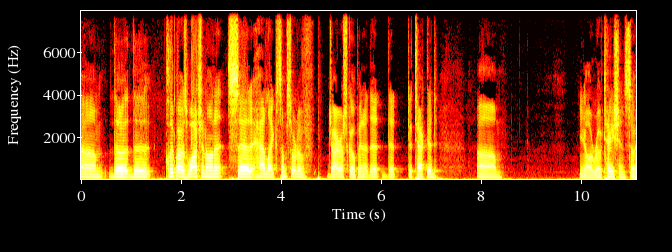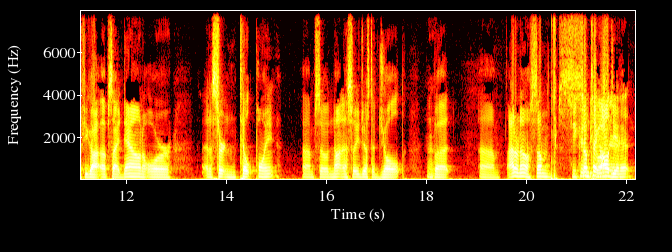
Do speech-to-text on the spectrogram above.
um, the the clip I was watching on it said it had like some sort of gyroscope in it that that detected, um, you know, a rotation. So if you got upside down or at a certain tilt point, um, so not necessarily just a jolt, Hmm. but um, I don't know some couldn't some technology in it,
